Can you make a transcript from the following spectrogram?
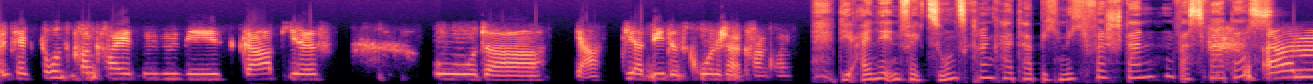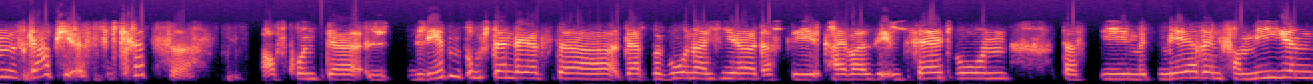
Infektionskrankheiten wie Scabies oder ja, Diabetes, chronische Erkrankung. Die eine Infektionskrankheit habe ich nicht verstanden. Was war das? Ähm, Scabies, die Krebse. Aufgrund der Lebensumstände jetzt der, der Bewohner hier, dass die teilweise im Zelt wohnen, dass die mit mehreren Familien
